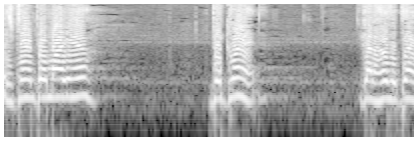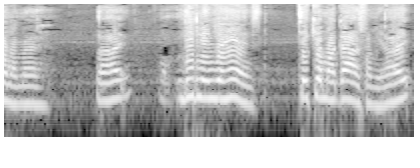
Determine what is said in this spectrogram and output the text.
Is Grant Billmeier here? Big Grant. You gotta hold it down, my man. All right? I'm it in your hands. Take care of my guys from you, all right?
